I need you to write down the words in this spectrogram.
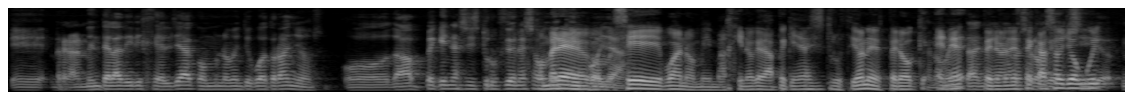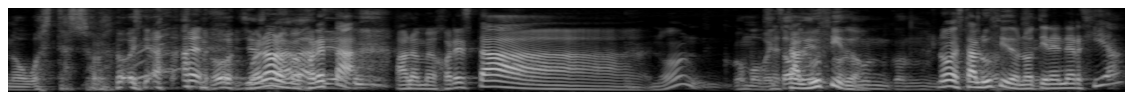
Eh, ¿Realmente la dirige él ya con 94 años? ¿O da pequeñas instrucciones a un Hombre, equipo ya? sí, bueno, me imagino que da pequeñas instrucciones, pero, que en, 90 e- pero en no este caso John sí, Will... No, o estás sordo ya. no Bueno, a lo nada, mejor tío. está, a lo mejor está, ¿no? Como O sea, está lúcido. con un- con- No, está lúcido, no sí. tiene energía.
